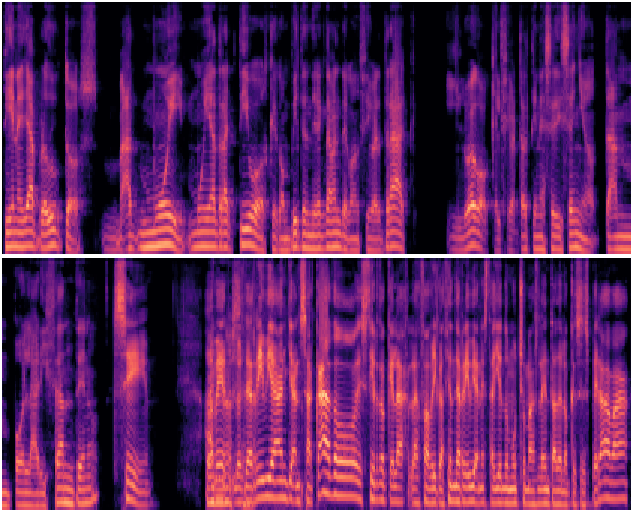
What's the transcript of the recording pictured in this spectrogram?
tiene ya productos muy, muy atractivos que compiten directamente con Cybertruck y luego que el Cybertruck tiene ese diseño tan polarizante, ¿no? Sí. A pues ver, los de Rivian ya han sacado, es cierto que la, fabricación de Rivian está yendo mucho más lenta de lo que se esperaba,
